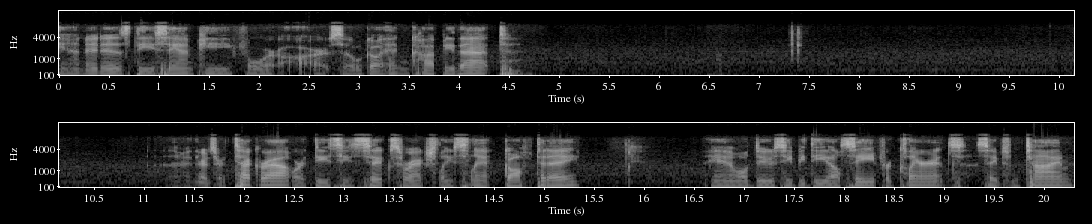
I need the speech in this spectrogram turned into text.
And it is the SANP4R. So we'll go ahead and copy that. There's our tech route. At DC6. We're actually slant golf today. And we'll do CPDLC for clearance, save some time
